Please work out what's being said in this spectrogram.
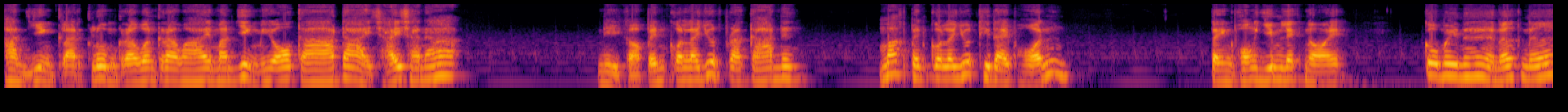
ท่านยิ่งกลัดกลุ่มกระวนกระวาย มันยิ่งมีโอกาสได้ใช้ชนะ นี่ก็เป็นกลยุทธ์ประการหนึ่ง มักเป็นกลยุทธ์ที่ได้ผล เต่งพงยิ้มเล็กน้อย ก็ไม่แน่นักเนะ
